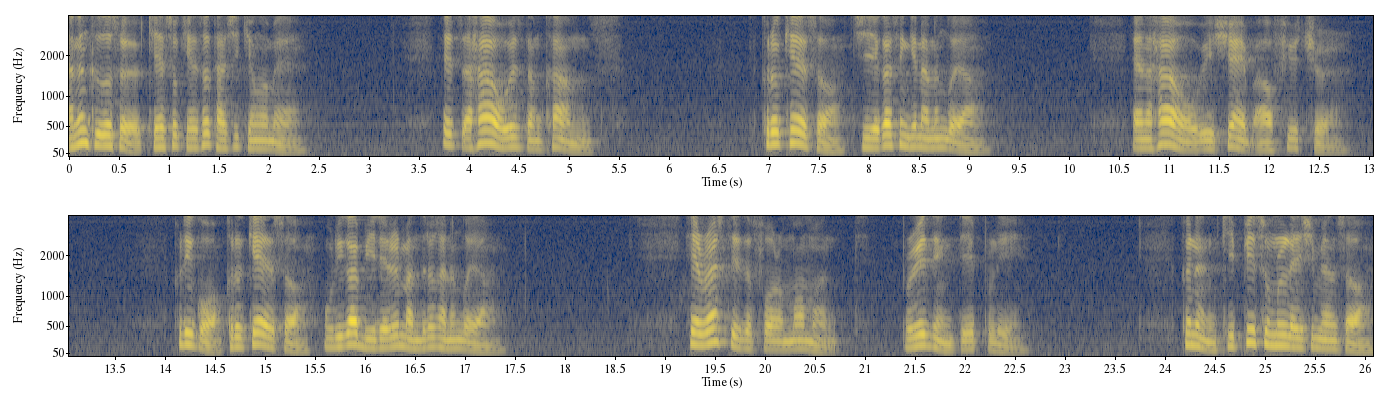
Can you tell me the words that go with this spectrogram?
나는 그것을 계속해서 다시 경험해. It's how wisdom comes. 그렇게 해서 지혜가 생겨나는 거야. And how we shape our future. 그리고 그렇게 해서 우리가 미래를 만들어 가는 거야. He rested for a moment, breathing deeply. 그는 깊이 숨을 내쉬면서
